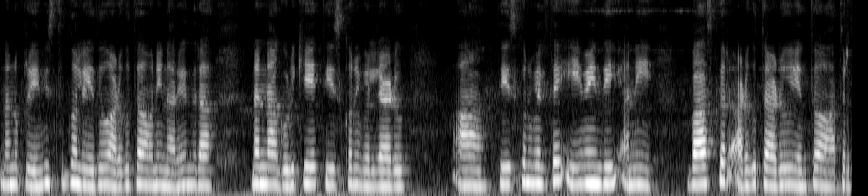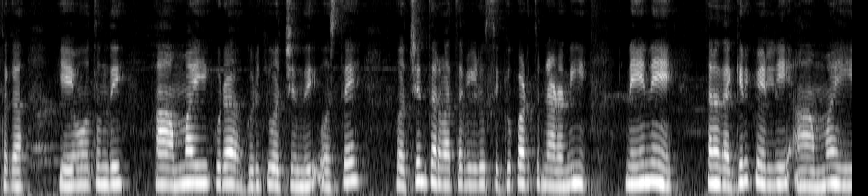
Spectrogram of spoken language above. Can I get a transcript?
నన్ను ప్రేమిస్తుందో లేదో అడుగుతామని నరేంద్ర నన్ను ఆ గుడికే తీసుకొని వెళ్ళాడు. తీసుకుని వెళ్తే ఏమైంది అని భాస్కర్ అడుగుతాడు ఎంతో ఆతృతగా ఏమవుతుంది? ఆ అమ్మాయి కూడా గుడికి వచ్చింది. వస్తే వచ్చిన తర్వాత వీడు సిగ్గుపడుతున్నాడని నేనే తన దగ్గరికి వెళ్ళి ఆ అమ్మాయి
